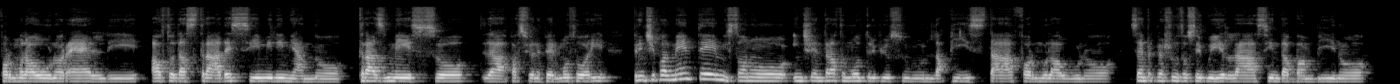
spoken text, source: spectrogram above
Formula 1, rally, auto da strada e simili mi hanno trasmesso la passione per motori. Principalmente mi sono incentrato molto di più sulla pista, Formula 1, sempre piaciuto seguirla sin da bambino,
